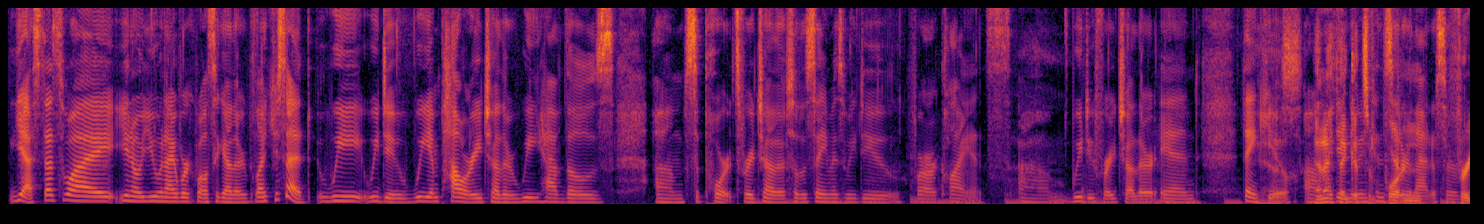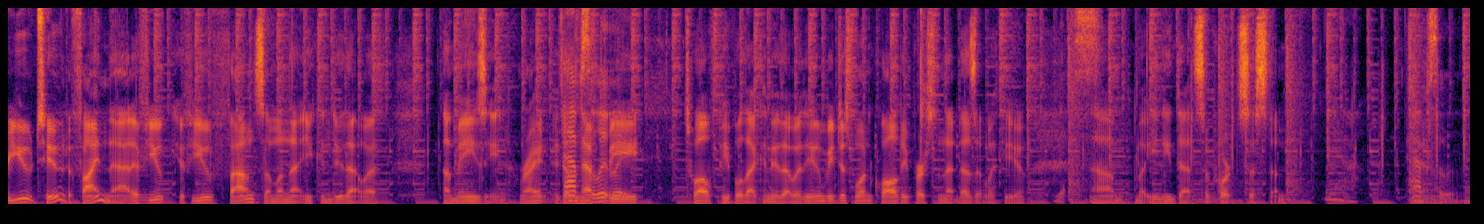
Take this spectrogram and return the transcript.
yes, that's why you know you and I work well together. Like you said, we we do. We empower each other. We have those um, supports for each other. So the same as we do for our clients, um, we do for each other. And thank you. Yes. Um, and I, didn't think it's important for you too to find that. If you if you've found someone that you can do that with, amazing, right? It doesn't Absolutely. have to be twelve people that can do that with you. It can be just one quality person that does it with you. Yes. Um, but you need that support system. Yeah, absolutely.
